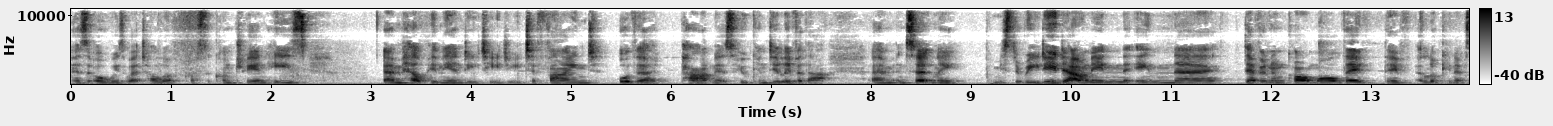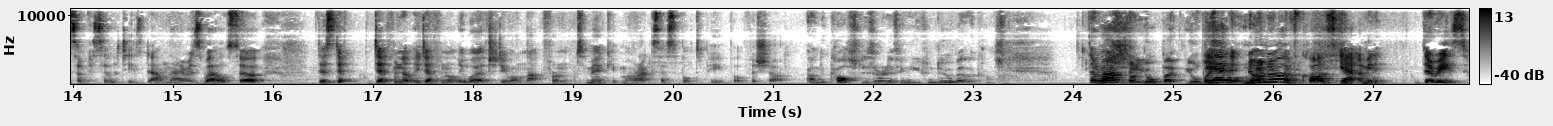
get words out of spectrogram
has always worked all over across the country, and he's um, helping the NDTG to find other partners who can deliver that. Um, and certainly, Mr. Reedy down in in uh, Devon and Cornwall, they they've are looking at some facilities down there as well. So there's def- definitely definitely work to do on that front to make it more accessible to people for sure. And the cost, is there anything you can do about the cost? There I know are not your, ba- your baby, yeah, no, no, of course, yeah. I mean, there is.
